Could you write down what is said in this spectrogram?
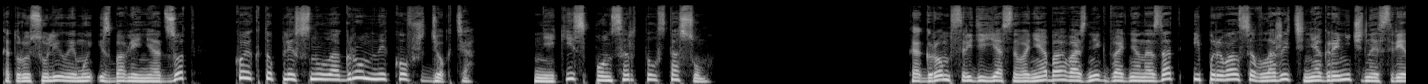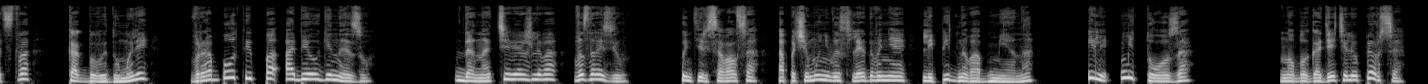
которую сулила ему избавление от зод, кое-кто плеснул огромный ковш дегтя. Некий спонсор Толстосум. Как гром среди ясного неба возник два дня назад и порывался вложить неограниченные средства, как бы вы думали, в работы по абиогенезу. Донатти вежливо возразил. Поинтересовался, а почему не в исследование липидного обмена или митоза? Но благодетель уперся.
